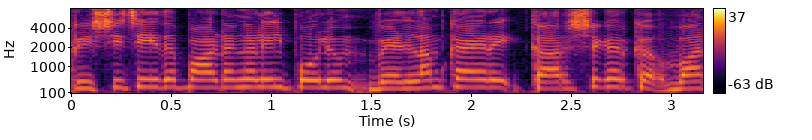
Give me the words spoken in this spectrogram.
കൃഷി ചെയ്ത പാടങ്ങളിൽ പോലും വെള്ളം കയറി കർഷകർക്ക് വൻ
